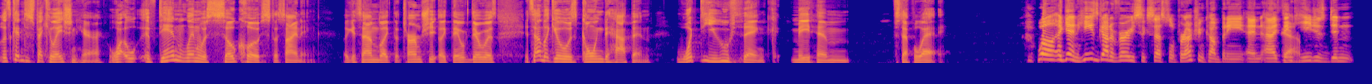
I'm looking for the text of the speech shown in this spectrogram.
let's get into speculation here. What if Dan Lin was so close to signing? Like it sounded like the term sheet, like they there was. It sounded like it was going to happen. What do you think made him step away? Well, again, he's got a very successful production company, and I think yeah. he just didn't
